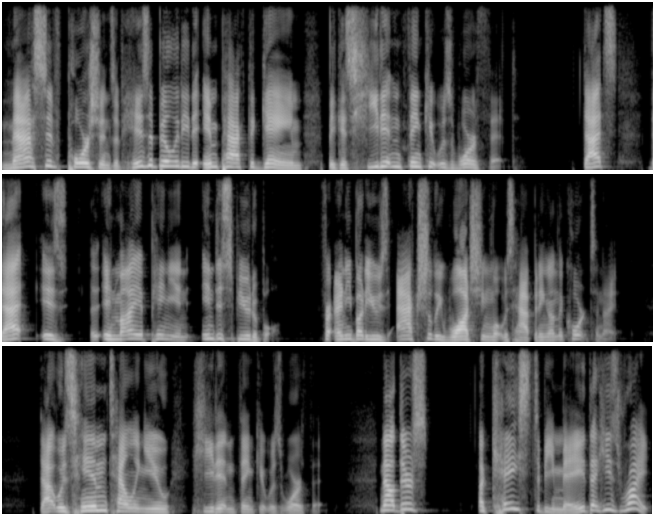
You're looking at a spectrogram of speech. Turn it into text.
massive portions of his ability to impact the game because he didn't think it was worth it. That's that is in my opinion indisputable for anybody who's actually watching what was happening on the court tonight. That was him telling you he didn't think it was worth it. Now, there's a case to be made that he's right.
